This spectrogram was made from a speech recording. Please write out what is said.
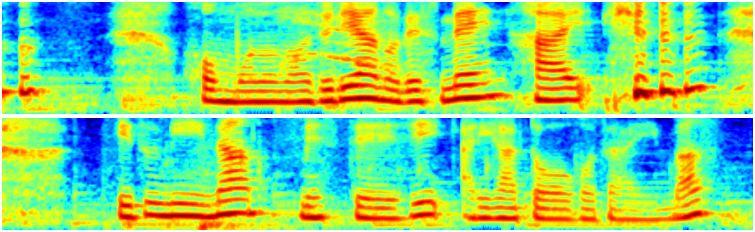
本物のジュリアーノですね。はい。イズミーナメッセージありがとうございます。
